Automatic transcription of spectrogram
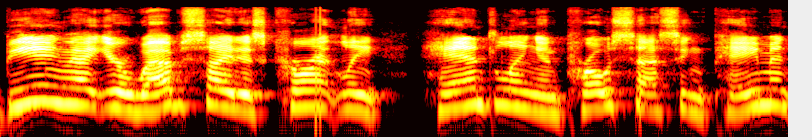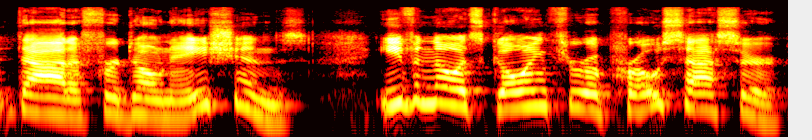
being that your website is currently handling and processing payment data for donations, even though it's going through a processor,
